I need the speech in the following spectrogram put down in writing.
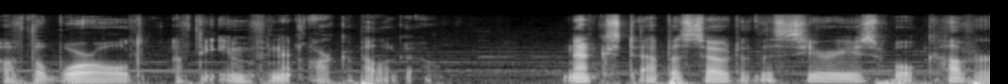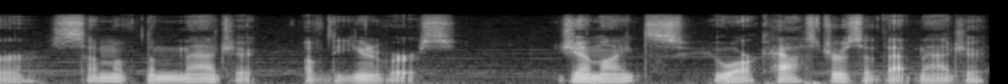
of the world of the Infinite Archipelago. Next episode of the series will cover some of the magic of the universe Gemites who are casters of that magic,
